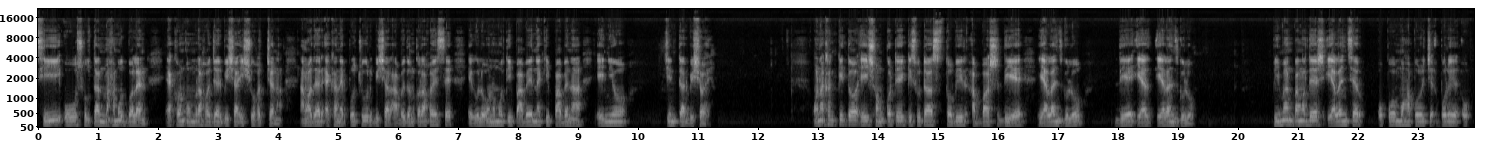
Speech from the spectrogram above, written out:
সিও সুলতান মাহমুদ বলেন, এখন উমরা হজের ভিসা ইস্যু হচ্ছে না। আমাদের এখানে প্রচুর ভিসার আবেদন করা হয়েছে। এগুলো অনুমতি পাবে নাকি পাবে না, এই নিয়েও চিন্তার বিষয়। অনাকাঙ্ক্ষিত এই সংকটে কিছুটা স্থবির আব্বাস দিয়ে এয়ারলাইন্সগুলো দিয়ে এয়ারলাইন্সগুলো। বিমান বাংলাদেশ এয়ারলাইন্সের উপমহাপরিচয়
